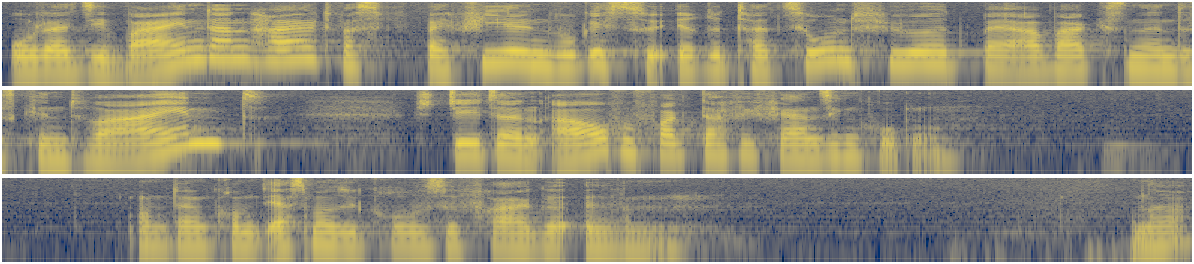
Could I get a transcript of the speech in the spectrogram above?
oder sie weinen dann halt, was bei vielen wirklich zu Irritation führt, bei Erwachsenen, das Kind weint, steht dann auf und fragt, darf ich Fernsehen gucken? Und dann kommt erstmal die große Frage, ähm, Ne?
